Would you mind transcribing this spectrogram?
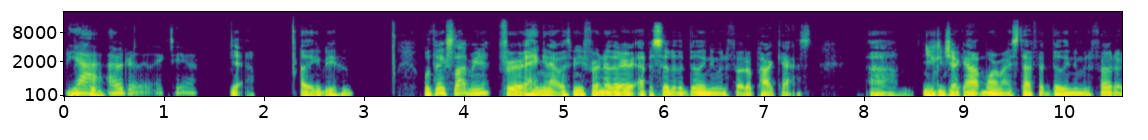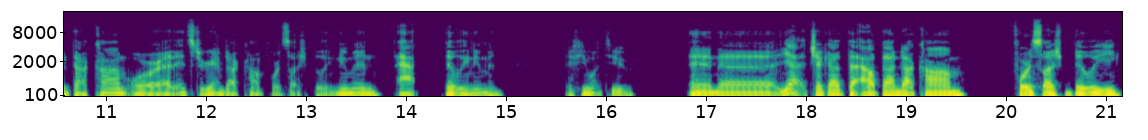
Yeah, cool. I would really like to. Yeah, I think it'd be a hoot. Well, thanks a lot, Marina, for hanging out with me for another episode of the Billy Newman Photo Podcast. Um, you can check out more of my stuff at billynewmanphoto.com or at instagram.com forward slash Billy Newman at Billy Newman if you want to. And uh, yeah, check out the outbound.com forward slash Billy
